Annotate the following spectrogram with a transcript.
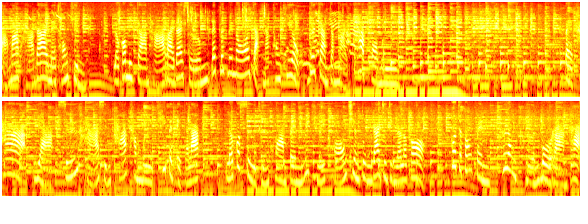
สามารถหาได้ในท้องถิ่น แล้วก็มีการหารายได้เสริมเล็กๆน้อยๆจากนักท่องเที่ยว ด้วยการจำหน่ายผ้าทอมือ แต่ถ้าอยากซื้อหาสินค้าทำมือที่เป็นเอกลักษณ์ แล้วก็สื่อถึงความเป็นวิถีของเชียงตุงได้จริง ๆ แล้วแล้วก็ ก็จะต้องเป็นเครื่องเขินโบราณค่ะ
